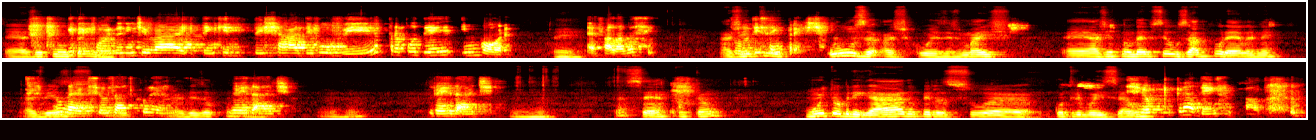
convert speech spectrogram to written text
É, a gente não e depois a gente vai tem que deixar devolver para poder ir embora. É. é falava assim. A tudo gente é usa as coisas, mas é, a gente não deve ser usado por elas, né? Às vezes, não deve ser usado por elas. Às vezes eu Verdade. Uhum. Verdade. Uhum. Tá certo. Então, muito obrigado pela sua contribuição. Eu que agradeço, Paulo.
